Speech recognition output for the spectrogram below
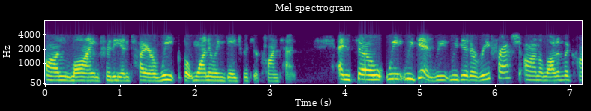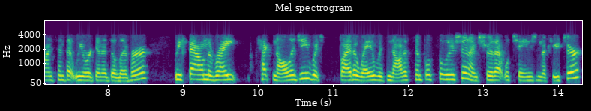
online for the entire week but want to engage with your content? And so we, we did. We, we did a refresh on a lot of the content that we were going to deliver. We found the right technology, which by the way was not a simple solution. I'm sure that will change in the future.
